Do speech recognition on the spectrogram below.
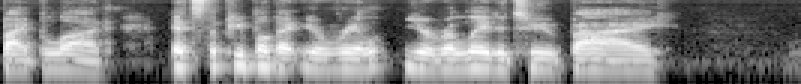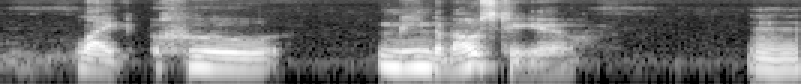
by blood it's the people that you're real you're related to by like who mean the most to you Mhm.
